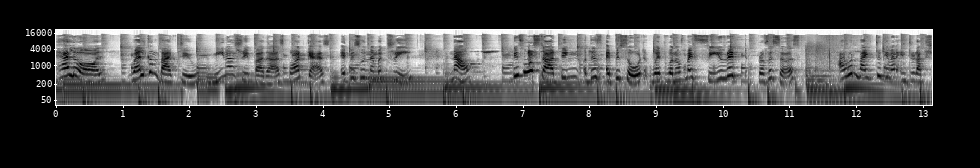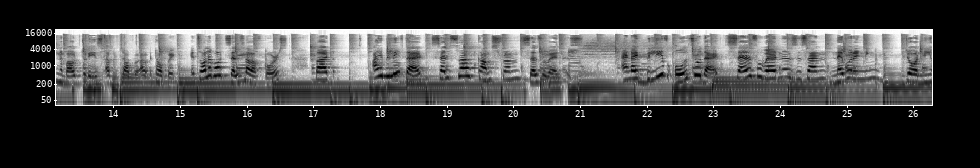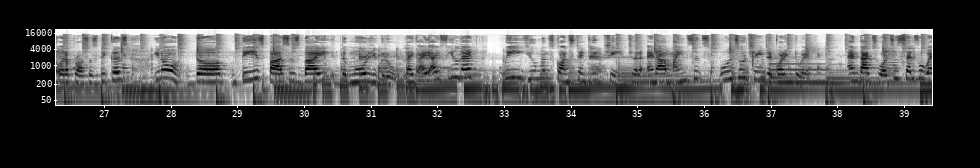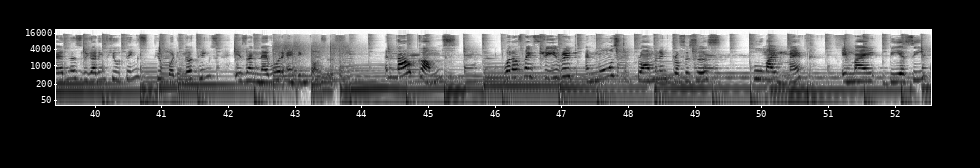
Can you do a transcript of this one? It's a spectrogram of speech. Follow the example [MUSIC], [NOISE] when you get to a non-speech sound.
Hello, all. Welcome back to Meena Sripada's podcast, episode number three. Now, before starting this episode with one of my favorite professors, I would like to give an introduction about today's uh, uh, topic. It's all about self love, of course, but I believe that self love comes from self awareness. And I believe also that self awareness is an never ending journey or a process because you know the days passes by the more you grow. Like I, I feel that we humans constantly change and our mindsets also change according to it. And that's what so self-awareness regarding few things few particular things is a never ending process. And now comes one of my favorite and most prominent professors whom i met in my bsc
